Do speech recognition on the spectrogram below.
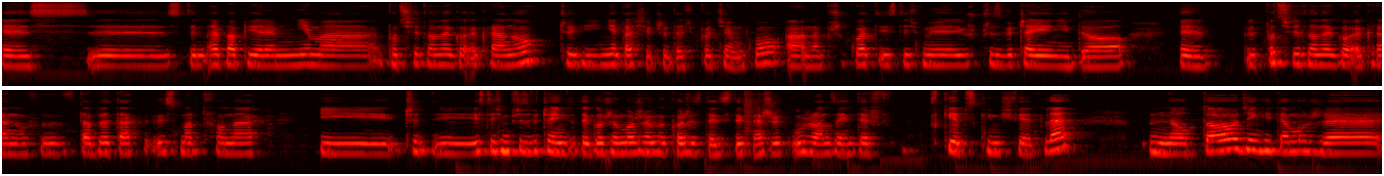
yy, z, yy, z tym e-papierem nie ma podświetlonego ekranu, czyli nie da się czytać po ciemku, a na przykład jesteśmy już przyzwyczajeni do y, podświetlonego ekranu w, w tabletach, smartfonach i, czy, jesteśmy przyzwyczajeni do tego, że możemy korzystać z tych naszych urządzeń też w, w kiepskim świetle no to dzięki temu, że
